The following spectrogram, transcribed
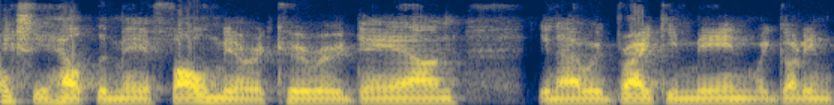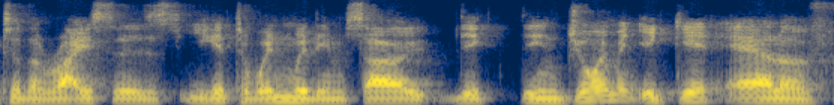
actually help the mare foal Mirakuru down. You know, we break him in, we got him to the races, you get to win with him. So the, the enjoyment you get out of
